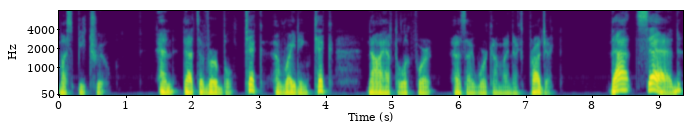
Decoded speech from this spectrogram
must be true. And that's a verbal tick, a writing tick. Now I have to look for it as I work on my next project. That said,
